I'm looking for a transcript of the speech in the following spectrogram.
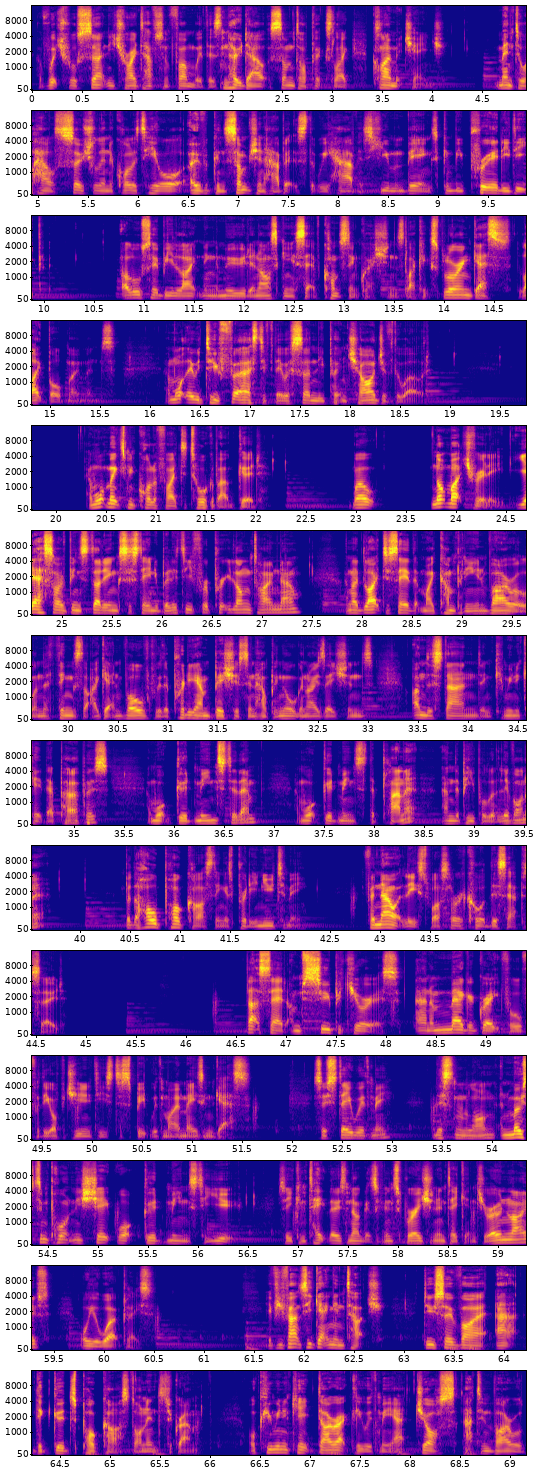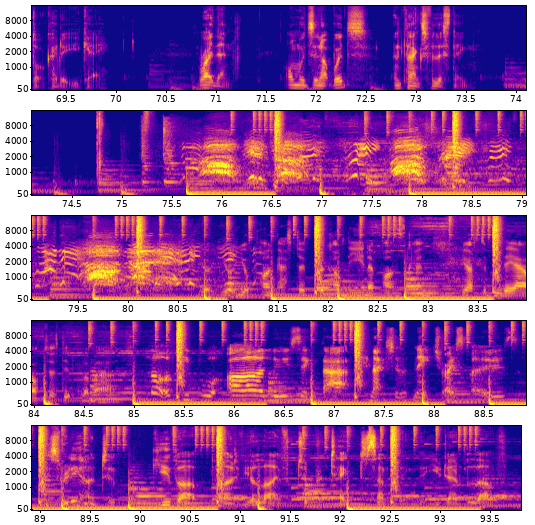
of which we'll certainly try to have some fun with, There's no doubt some topics like climate change, mental health, social inequality, or overconsumption habits that we have as human beings can be pretty deep. I'll also be lightening the mood and asking a set of constant questions, like exploring guests' lightbulb moments and what they would do first if they were suddenly put in charge of the world. And what makes me qualified to talk about good? Well, not much really. Yes, I've been studying sustainability for a pretty long time now, and I'd like to say that my company Enviral and the things that I get involved with are pretty ambitious in helping organisations understand and communicate their purpose and what good means to them and what good means to the planet and the people that live on it. But the whole podcast thing is pretty new to me, for now at least, whilst I record this episode. That said, I'm super curious and I'm mega grateful for the opportunities to speak with my amazing guests. So stay with me, listen along, and most importantly, shape what good means to you so you can take those nuggets of inspiration and take it into your own lives or your workplace. If you fancy getting in touch, do so via at the Goods Podcast on Instagram or communicate directly with me at joss at enviral.co.uk. Right then, onwards and upwards, and thanks for listening. Punk has to become the inner punk and you have to be the outer diplomat. A lot of people are losing that connection with nature, I suppose. It's really hard to give up part of your life to protect something that you don't love.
